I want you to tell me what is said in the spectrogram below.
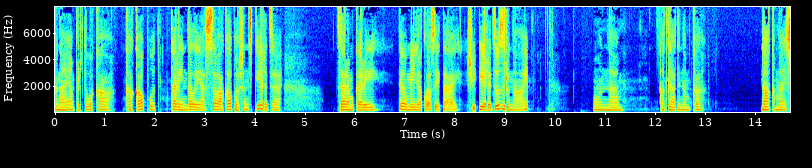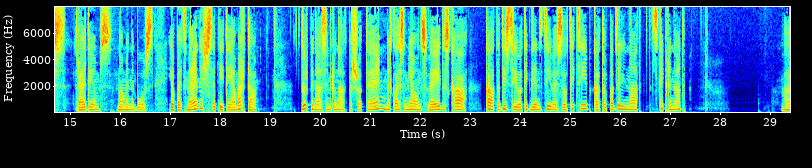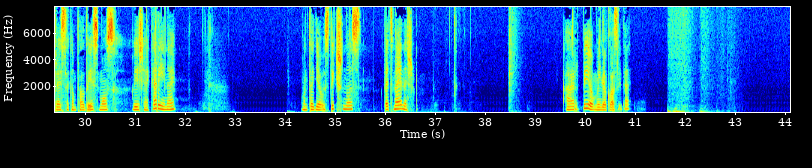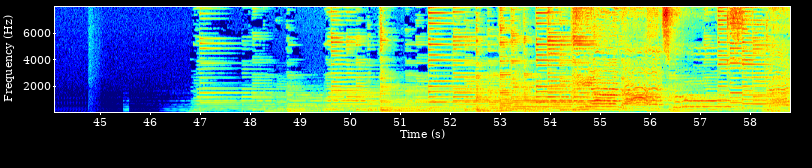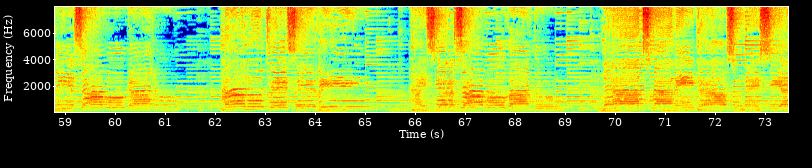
runājām par to, kā, kā kalpot. Karina dalījās savā kalpošanas pieredzē. Ceram, ka arī tev, mīļo klausītāji, šī pieredze uzrunāja. Un um, atgādinam, ka nākamais raidījums nomina būs jau pēc mēneša, 7. martā. Turpināsim runāt par šo tēmu, meklēsim jaunus veidus, kā, kā tad izdzīvot ikdienas dzīvē savu ticību, kā to padziļināt, stiprināt. Vēlreiz sakam paldies mūsu viešai Karīnai. Un tad jau uz tikšanos pēc mēneša. Ar Dievu, mīļo klausītāji! Un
